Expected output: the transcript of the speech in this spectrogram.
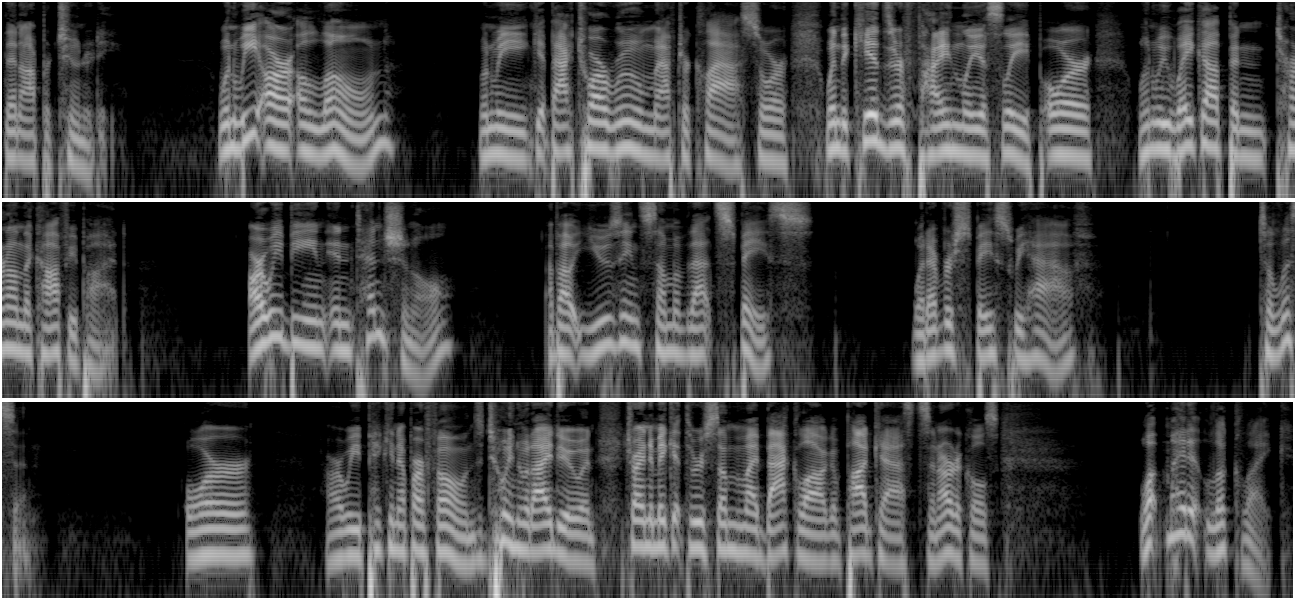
than opportunity. When we are alone, when we get back to our room after class, or when the kids are finally asleep, or when we wake up and turn on the coffee pot, are we being intentional about using some of that space, whatever space we have, to listen? Or are we picking up our phones, doing what I do, and trying to make it through some of my backlog of podcasts and articles? What might it look like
